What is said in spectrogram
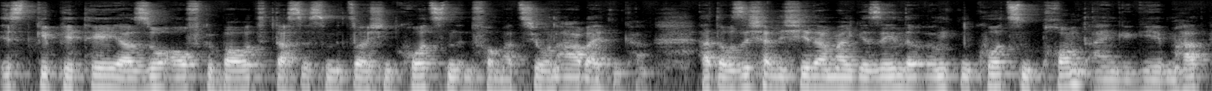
ist GPT ja so aufgebaut, dass es mit solchen kurzen Informationen arbeiten kann. Hat auch sicherlich jeder mal gesehen, der irgendeinen kurzen Prompt eingegeben hat.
